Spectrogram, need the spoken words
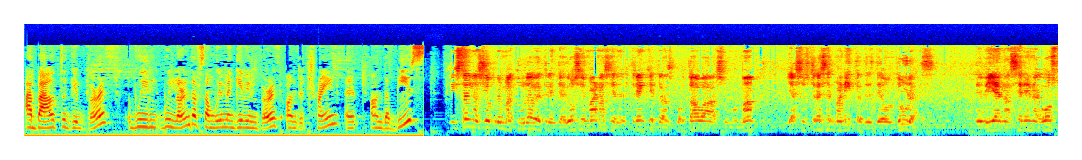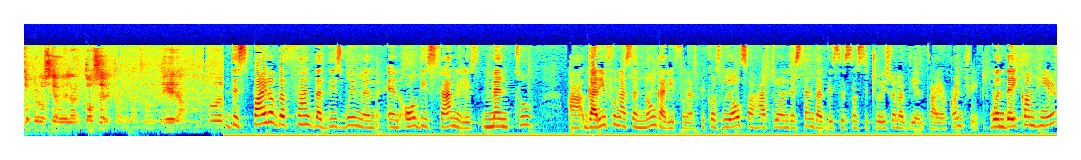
about to give birth. We, we learned of some women giving birth on the train, and on the beast. Cristal nació prematura de 32 semanas en el tren que transportaba a su mamá y a sus tres hermanitas desde Honduras. Debía nacer en agosto, pero se adelantó cerca de la frontera. Despite of the fact that these women and all these families meant to uh, Garifunas and non-Garifunas, because we also have to understand that this is the situation of the entire country. When they come here,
